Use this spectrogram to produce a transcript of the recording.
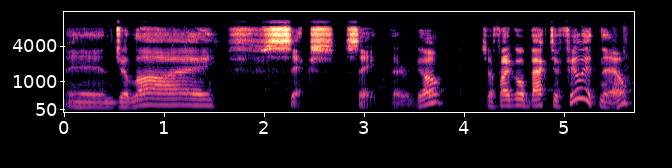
and July 6 say there we go. So if I go back to affiliate now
